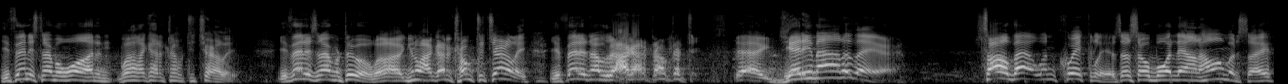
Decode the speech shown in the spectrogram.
You finish number one, and well, I got to talk to Charlie. You finish number two, well, you know, I got to talk to Charlie. You finish number three, I got to talk to. Yeah, get him out of there. Solve that one quickly. As this old boy down home would say,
